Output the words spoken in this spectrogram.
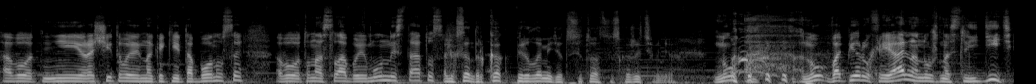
а вот, не рассчитывая на какие-то бонусы. Вот, у нас слабый иммунный статус. Александр, как переломить эту ситуацию, скажите мне? Ну, ну, во-первых, реально нужно следить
